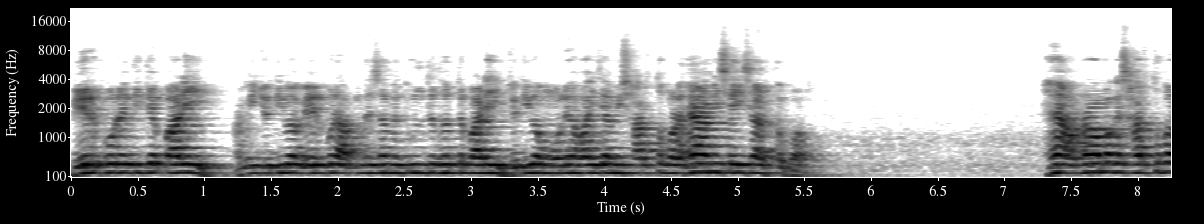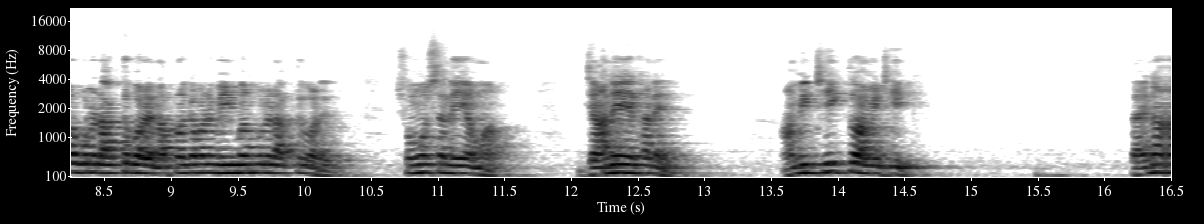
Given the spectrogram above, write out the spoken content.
বের করে দিতে পারি, আমি যদি বা বের করে আপনাদের সামনে তুলতে ধরতে পারি, যদি বা মনে হয় যে আমি স্বার্থপর হ্যাঁ আমি সেই স্বার্থপর। হ্যাঁ আপনারা আমাকে স্বার্থপর বলে রাখতে পারেন, আপনাকে আমার বেইমান বলে রাখতে পারেন। সমস্যা নেই আমার। জানে এখানে। আমি ঠিক তো আমি ঠিক। তাই না?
